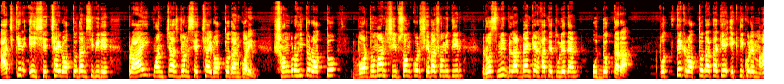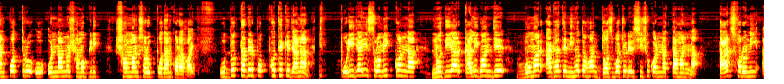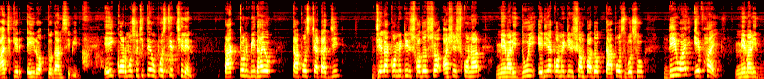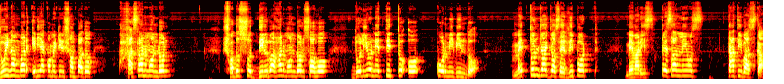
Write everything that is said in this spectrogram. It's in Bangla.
আজকের এই স্বেচ্ছায় রক্তদান শিবিরে প্রায় পঞ্চাশ জন স্বেচ্ছায় রক্তদান করেন। সংগ্রহীত রক্ত বর্ধমান শিবশঙ্কর সেবা সমিতির রশ্মি ব্লাড ব্যাংকের হাতে তুলে দেন উদ্যোক্তারা। প্রত্যেক রক্তদাতাকে একটি করে মানপত্র ও অন্যান্য সামগ্রিক সম্মানস্বরূপ প্রদান করা হয়। উদ্যোক্তাদের পক্ষ থেকে জানান, পরিযায়ী শ্রমিক কন্যা নদিয়ার কালীগঞ্জে বোমার আঘাতে নিহত হন দশ বছরের শিশুকন্যা তামান্না। তার স্মরণেই আজকের এই রক্তদান শিবির। এই কর্মসূচিতে উপস্থিত ছিলেন প্রাক্তন বিধায়ক তাপস চ্যাটার্জি, জেলা কমিটির সদস্য আশিস কোনার মেমারি দুই এরিয়া কমিটির সম্পাদক তাপস বসু, ডিওয়াইএফআই মেমারি দুই নম্বর এরিয়া কমিটির সম্পাদক হাসান মণ্ডল, সদস্য দিলবাহার মণ্ডল সহ দলীয় নেতৃত্ব ও কর্মীবৃন্দ। মৃত্যুঞ্জয় যশের রিপোর্ট, মেমারি স্পেশাল নিউজ তাঁতিবাস্কা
